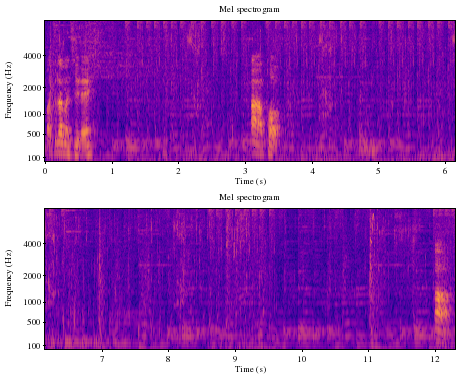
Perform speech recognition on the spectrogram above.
맞으라면 지네. 아, 아파. 아.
